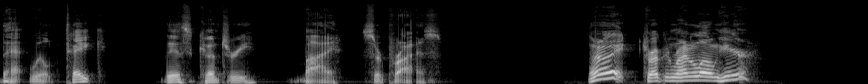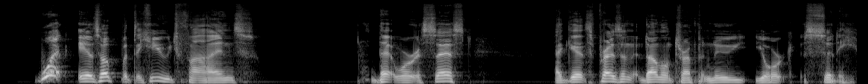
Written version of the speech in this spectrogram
that will take this country by surprise. All right, trucking right along here. What is up with the huge fines that were assessed against President Donald Trump in New York City.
